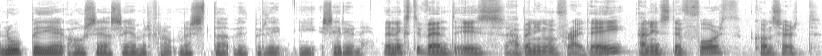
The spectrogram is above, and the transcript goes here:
En nú byrð ég Hósi að segja mér frá næsta viðburði í seríunni. The next event is happening on Friday and it's the fourth concert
